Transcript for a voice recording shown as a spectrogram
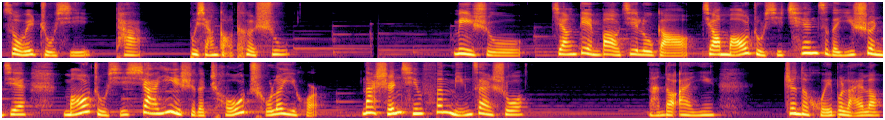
作为主席，他不想搞特殊。秘书。将电报记录稿交毛主席签字的一瞬间，毛主席下意识地踌躇了一会儿，那神情分明在说：“难道岸英真的回不来了？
